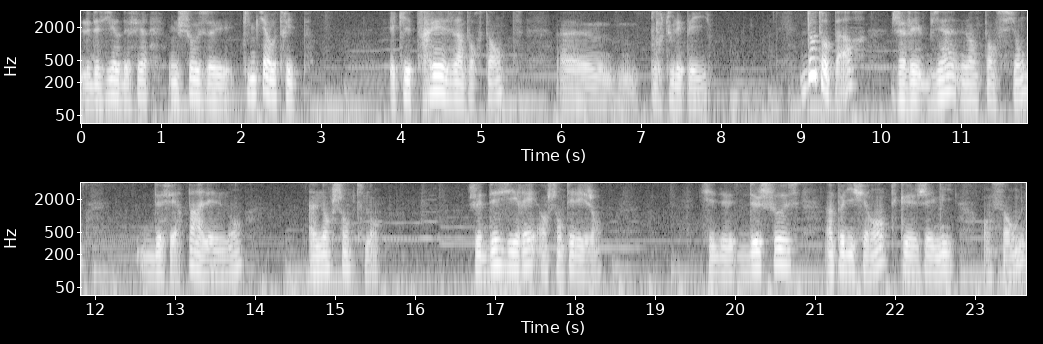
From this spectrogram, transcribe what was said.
le désir de faire une chose euh, qui me tient aux tripes et qui est très importante euh, pour tous les pays. D'autre part, j'avais bien l'intention de faire parallèlement un enchantement. Je désirais enchanter les gens. C'est de- deux choses un peu différentes que j'ai mis ensemble.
